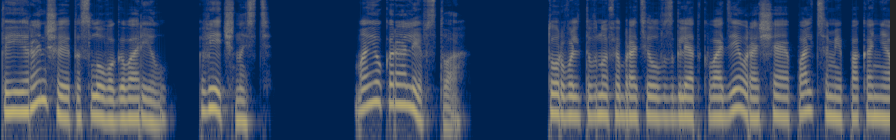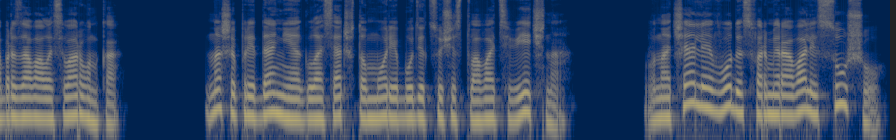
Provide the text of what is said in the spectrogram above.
Ты и раньше это слово говорил. Вечность. Моё королевство. Торвальд вновь обратил взгляд к воде, вращая пальцами, пока не образовалась воронка. Наши предания гласят, что море будет существовать вечно. Вначале воды сформировали сушу,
